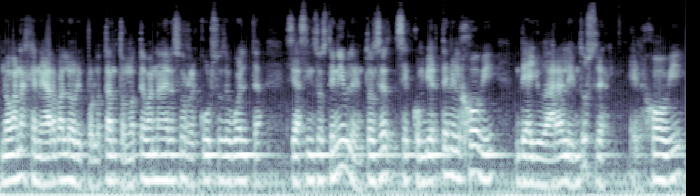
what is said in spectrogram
no van a generar valor y por lo tanto no te van a dar esos recursos de vuelta, se hace insostenible. Entonces se convierte en el hobby de ayudar a la industria, el hobby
